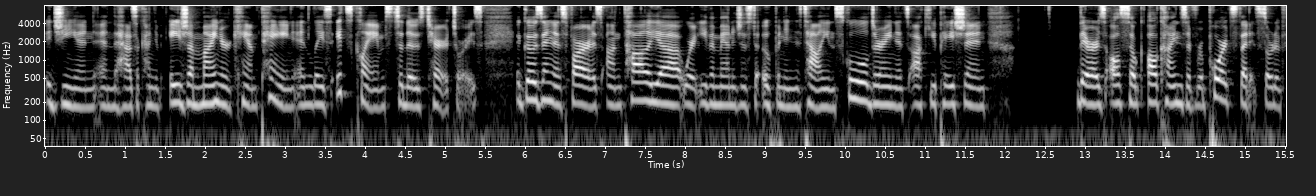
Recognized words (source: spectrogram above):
Aegean and has a kind of Asia Minor campaign and lays its claims to those territories. It goes in as far as Antalya, where it even manages to open an Italian school during its occupation. There's also all kinds of reports that it sort of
